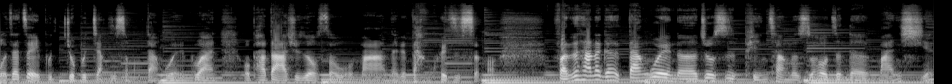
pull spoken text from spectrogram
我在这里不就不讲是什么单位，不然我怕大家去肉搜我妈那个单位是什么。反正他那个单位呢，就是平常的时候真的蛮闲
